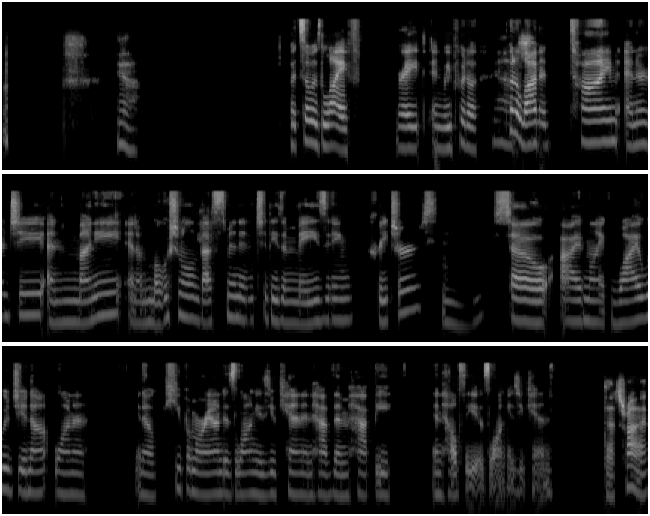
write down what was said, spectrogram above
yeah. But so is life, right? And we put a yes. put a lot of time, energy, and money and emotional investment into these amazing creatures. Mm-hmm. So I'm like, why would you not want to, you know, keep them around as long as you can and have them happy and healthy as long as you can. That's right.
